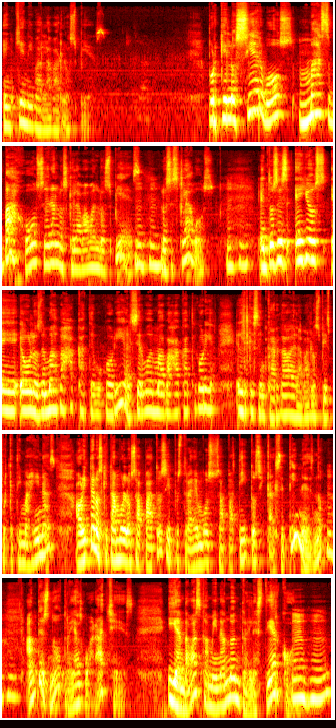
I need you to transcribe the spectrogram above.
en quién iba a lavar los pies. Porque los siervos más bajos eran los que lavaban los pies, los esclavos. Entonces ellos, eh, o los de más baja categoría, el siervo de más baja categoría, el que se encargaba de lavar los pies. Porque te imaginas, ahorita nos quitamos los zapatos y pues traemos zapatitos y calcetines, ¿no? Antes no, traías guaraches y andabas caminando entre el estiércol.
